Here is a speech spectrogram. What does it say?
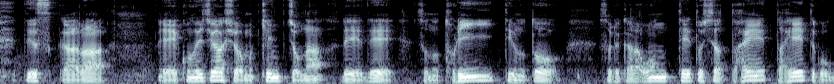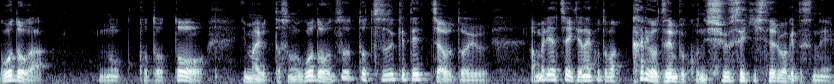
ですから、えー、この一楽章はもう顕著な例でその鳥っていうのとそれから音程としては「タヘタヘ」ってこう5度がのことと今言ったその5度をずっと続けていっちゃうというあまりやっちゃいけないことばっかりを全部ここに集積してるわけですね。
